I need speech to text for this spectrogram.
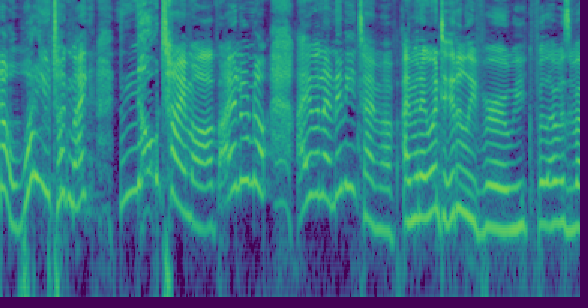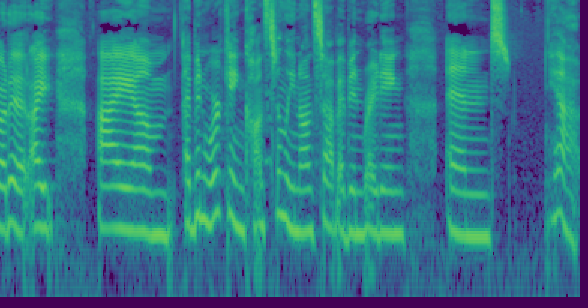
No, what are you talking about? No time off. I don't know. I haven't had any time off. I mean I went to Italy for a week, but that was about it. I I um I've been working constantly nonstop. I've been writing and yeah,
